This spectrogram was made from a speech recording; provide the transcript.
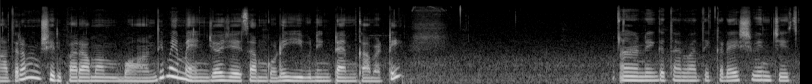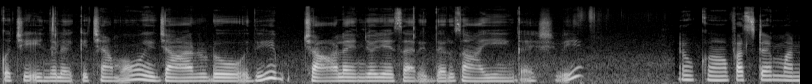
మాత్రం శిల్పారామం బాగుంది. మేము ఎంజాయ్ చేసాం కూడా ఈవినింగ్ టైం కాబట్టి. అండ్ ఇంకా తర్వాత ఇక్కడ యశ్విని తీసుకొచ్చి ఇందులో ఎక్కించాము. ఈ జారుడు ఇది చాలా ఎంజాయ్ చేశారు ఇద్దరు సాయి ఇంకా యశ్వి ఒక first time one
